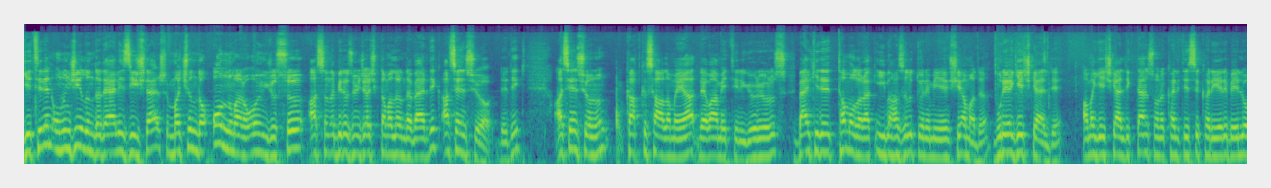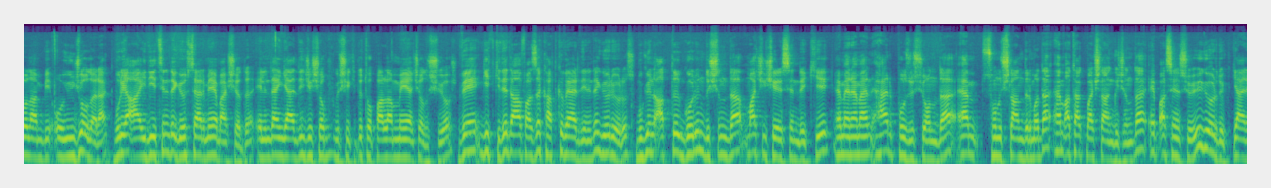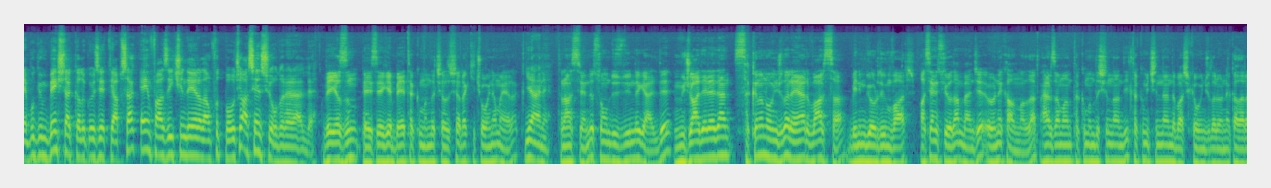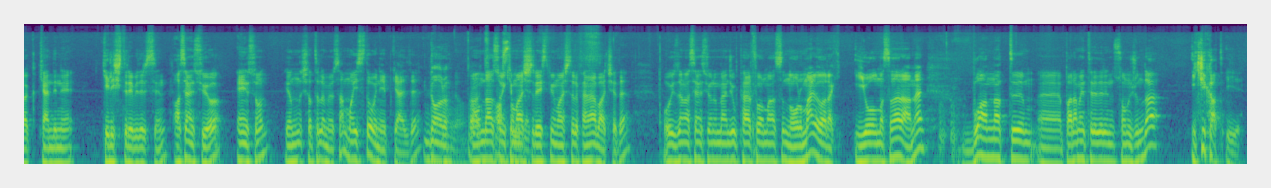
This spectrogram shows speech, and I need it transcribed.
Getir'in 10. yılında değerli izleyiciler maçın da 10 numara oyuncusu aslında biraz önce açıklamalarını da verdik. Asensio dedik. Asensio'nun katkı sağlamaya devam ettiğini görüyoruz. Belki de tam olarak iyi bir hazırlık dönemi yaşayamadı. Buraya geç geldi. Ama geç geldikten sonra kalitesi, kariyeri belli olan bir oyuncu olarak buraya aidiyetini de göstermeye başladı. Elinden geldiğince çabuk bir şekilde toparlanmaya çalışıyor ve gitgide daha fazla katkı verdiğini de görüyoruz. Bugün attığı golün dışında maç içerisindeki hemen hemen her pozisyonda hem sonuçlandırmada hem atak başlangıcında hep Asensio'yu gördük. Yani bugün 5 dakikalık özet yapsak en fazla içinde yer alan futbolcu Asensio olur herhalde. Ve yazın PSG B takımında çalışarak hiç oynamayarak Yani transferinde son düzlüğünde geldi. Mücadeleden sakınan oyuncular eğer varsa benim gördüğüm var. Asensio'dan bence örnek almalılar. Her zaman takımın dışından değil takım içinden de başka oyuncular örnek alarak kendini geliştirebilirsin. Asensio en son yanlış hatırlamıyorsam Mayıs'ta oynayıp geldi. doğru. Ondan sonraki Aston maç Villa. resmi maçları Fenerbahçe'de. O yüzden Asensio'nun bence bu performansı normal olarak iyi olmasına rağmen bu anlattığım e, parametrelerin sonucunda iki kat iyi.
